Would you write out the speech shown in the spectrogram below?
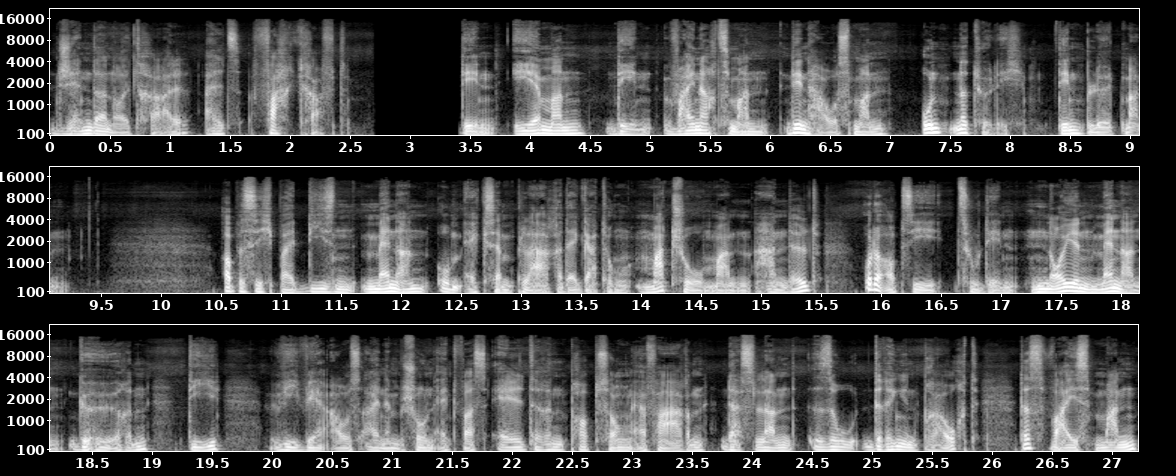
genderneutral als Fachkraft. Den Ehemann, den Weihnachtsmann, den Hausmann und natürlich den Blödmann. Ob es sich bei diesen Männern um Exemplare der Gattung Macho-Mann handelt oder ob sie zu den neuen Männern gehören, die, wie wir aus einem schon etwas älteren Popsong erfahren, das Land so dringend braucht, das weiß man,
